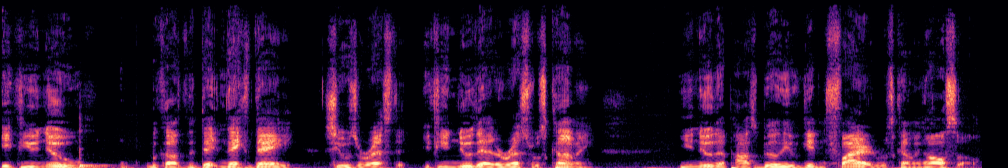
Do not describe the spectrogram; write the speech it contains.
if you knew, because the next day she was arrested, if you knew that arrest was coming, you knew that possibility of getting fired was coming also.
